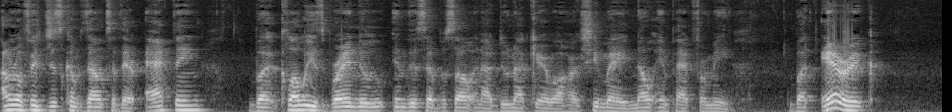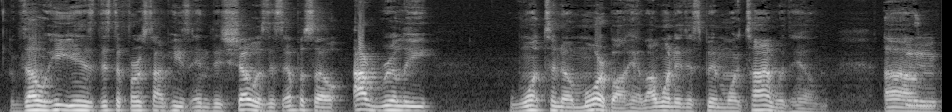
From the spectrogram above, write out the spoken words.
I don't know if it just comes down to their acting, but Chloe is brand new in this episode, and I do not care about her. She made no impact for me. But Eric, though he is this the first time he's in this show is this episode, I really want to know more about him. I wanted to spend more time with him. Um, mm-hmm.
